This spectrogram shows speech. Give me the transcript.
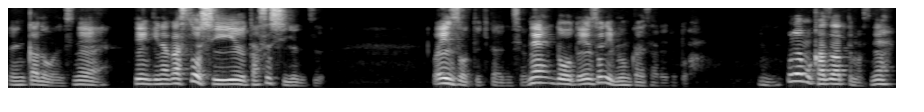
塩化銅ですね。電気流すと Cu 足す Cl2。塩素って気体ですよね。銅と塩素に分解されると。うん、これはもう数合ってますね。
